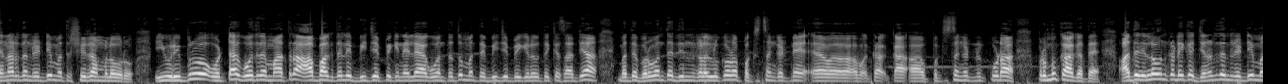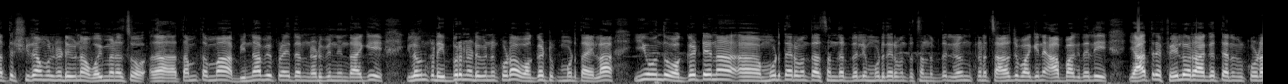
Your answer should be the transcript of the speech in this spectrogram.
ಜನಾರ್ದನ್ ರೆಡ್ಡಿ ಮತ್ತು ಶ್ರೀರಾಮುಲು ಅವರು. ಇವರಿಬ್ರು ಒಟ್ಟಾಗಿ ಹೋದ್ರೆ ಮಾತ್ರ ಆ ಭಾಗದಲ್ಲಿ ಬಿಜೆಪಿಗೆ ನೆಲೆ ಆಗುವಂತದ್ದು ಮತ್ತೆ ಬಿಜೆಪಿ ಗೆಲ್ಲುವುದಕ್ಕೆ ಸಾಧ್ಯ. ಮತ್ತೆ ಬರುವಂತ ದಿನಗಳಲ್ಲೂ ಕೂಡ ಪಕ್ಷ ಸಂಘಟನೆ ಪಕ್ಷ ಸಂಘಟನೆ ಕೂಡ ಪ್ರಮುಖ ಆಗುತ್ತೆ. ಆದ್ರೆ ಎಲ್ಲ ಒಂದ್ ಕಡೆಗೆ ಜನಾರ್ದನ್ ರೆಡ್ಡಿ ಮತ್ತು ಶ್ರೀರಾಮುಲು ನಡುವಿನ ವೈಮನಸ್ಸು ತಮ್ಮ ತಮ್ಮ ಭಿನ್ನಾಭಿಪ್ರಾಯದ ನಡುವಿನಿಂದಾಗಿ ಇಲ್ಲ ಒಂದ್ ಕಡೆ ಇಬ್ಬರ ನಡುವಿನ ಕೂಡ ಒಗ್ಗಟ್ಟು ಮೂಡ್ತಾ ಇಲ್ಲ. ಈ ಒಂದು ಒಗ್ಗಟ್ಟಿನ ಮೂಡ್ತಾ ಇರುವಂತಹ ಸಂದರ್ಭದಲ್ಲಿ, ಮೂಡದೇ ಇರುವಂತಹ ಸಂದರ್ಭದಲ್ಲಿ ಇಲ್ಲೊಂದು ಕಡೆ ಸಹಜವಾಗಿಯೇ ಆ ಭಾಗದಲ್ಲಿ ಯಾತ್ರೆ ಫೇಲ್ಯೂರ್ ಆಗುತ್ತೆ ಅನ್ನೋದು ಕೂಡ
